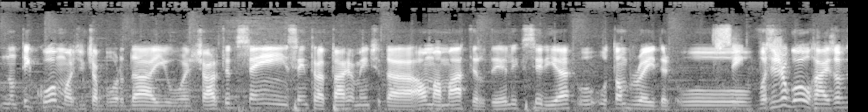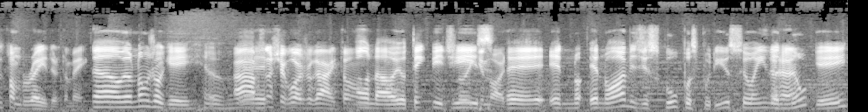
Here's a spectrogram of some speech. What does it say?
não tem como a gente abordar o Uncharted sem, sem tratar realmente da alma mater dele, que seria o, o Tomb Raider. O... Sim. Você jogou o Rise of the Tomb Raider também? Não, eu não joguei. Ah, é... você não chegou a jogar? Então. Não, não, eu tenho que pedir é, enormes desculpas por isso, eu ainda uhum. não joguei.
